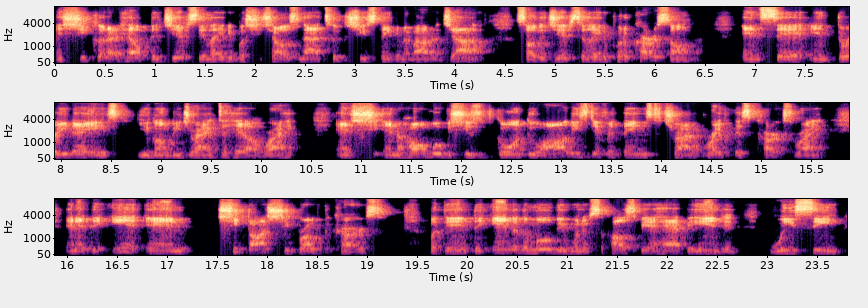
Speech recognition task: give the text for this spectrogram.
and she could have helped the gypsy lady, but she chose not to because she's thinking about a job. So the gypsy lady put a curse on her and said, In three days, you're going to be dragged to hell, right? And she, in the whole movie, she's going through all these different things to try to break this curse, right? And at the end, and she thought she broke the curse but then at the end of the movie, when it's supposed to be a happy ending, we see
